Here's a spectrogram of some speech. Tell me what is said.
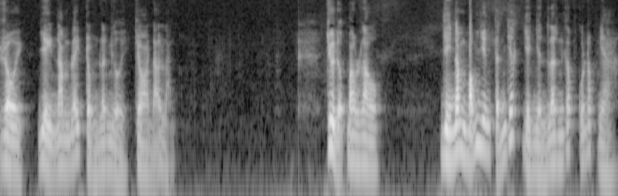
Rồi dì Năm lấy trùm lên người cho đỡ lạnh. Chưa được bao lâu, dì Năm bỗng nhiên tỉnh giấc và nhìn lên góc của nóc nhà.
